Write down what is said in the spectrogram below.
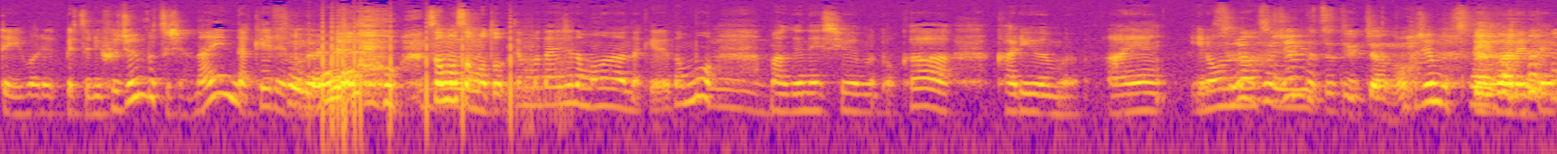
て言われ別に不純物じゃないんだけれどもそね。そもそもとっても大事なものなんだけれども、うん。マグネシウムとかカリウム亜鉛不純物って言っちゃうの？不純物って言われてる。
